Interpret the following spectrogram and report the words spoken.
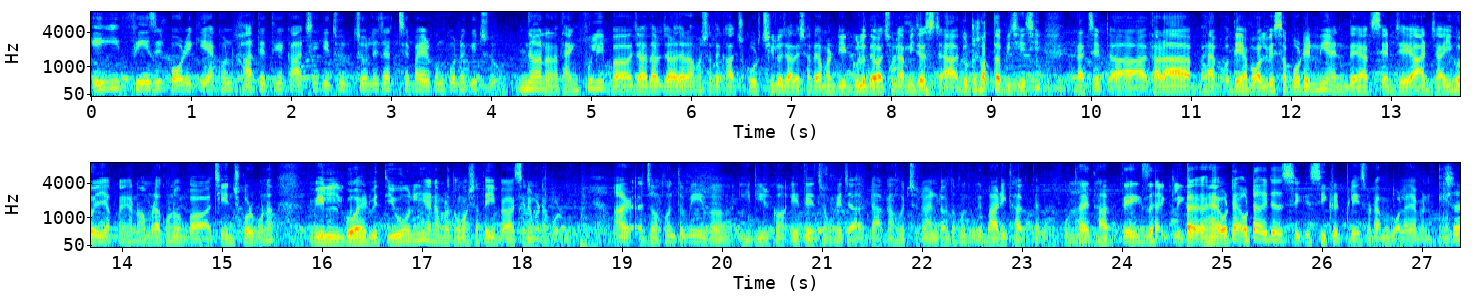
এই ফেজের পরে কি এখন হাতে থেকে কাছে কিছু চলে যাচ্ছে বা এরকম কোনো কিছু? না না না থ্যাঙ্কফুলি যারা যারা যারা আমার সাথে কাজ করছিল যাদের সাথে আমার ডেটগুলো দেওয়া ছিল আমি জাস্ট দুটো সপ্তাহ পিছিয়েছি দ্যাটস ইট তারা have they have always supported me and they have set যে আর যাই হয়ে যাক না কেন আমরা কোনো চেঞ্জ করব না। Will go head with you only and আমরা তোমার সাথেই সিনেমাটা করব। আর যখন তুমি ইডির এতে যখন যা- ডাকা হচ্ছিল অ্যান্ড তখন তুমি বাড়ি থাকতে না কোথায় থাকতে এক্স্যাক্টলি হ্যাঁ ওটা ওটা এটা সিক্রেট প্লেস ওটা আমি বলা যাবে না। আচ্ছা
